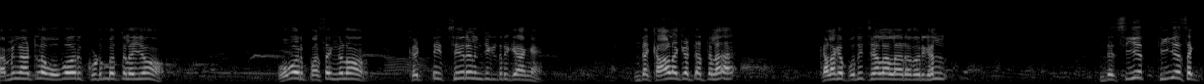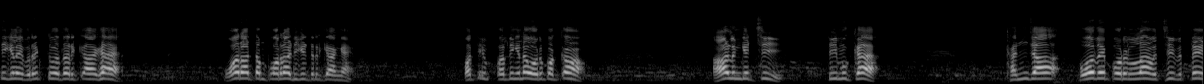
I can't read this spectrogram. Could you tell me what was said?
தமிழ்நாட்டில் ஒவ்வொரு குடும்பத்திலையும் ஒவ்வொரு பசங்களும் கெட்டி சீரழிஞ்சுக்கிட்டு இருக்காங்க. இந்த காலகட்டத்தில் கழக பொதுச் செயலாளர் அவர்கள் இந்த சீய தீய சக்திகளை விரட்டுவதற்காக போராட்டம் போராடிக்கிட்டு இருக்காங்க. பார்த்தி பார்த்தீங்கன்னா ஒரு பக்கம் ஆளுங்கட்சி திமுக கஞ்சா போதைப் பொருள்லாம் வச்சு விற்று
